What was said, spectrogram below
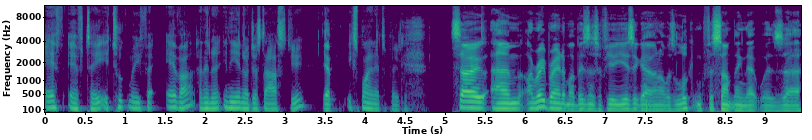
F F T. It took me forever, and then in the end, I just asked you. Yep. Explain that to people. So um, I rebranded my business a few years ago, and I was looking for something that was uh,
